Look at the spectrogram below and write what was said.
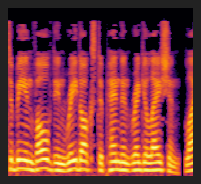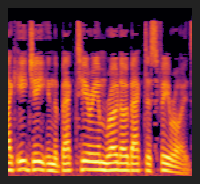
to be involved in redox-dependent regulation, like e.g. in the bacterium Rhodobacter sphaeroides.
